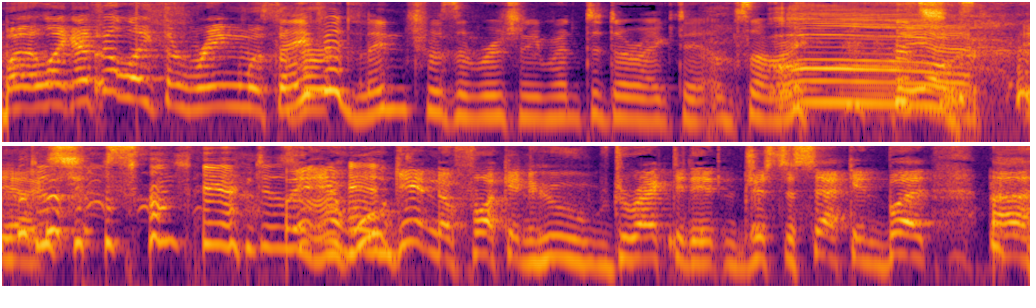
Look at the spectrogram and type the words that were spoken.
But like, I felt like The Ring was the David fir- Lynch was originally meant to direct it. I'm sorry. yeah, yeah. Just, just something I just And read. we'll get into fucking who directed it in just a second, but uh,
